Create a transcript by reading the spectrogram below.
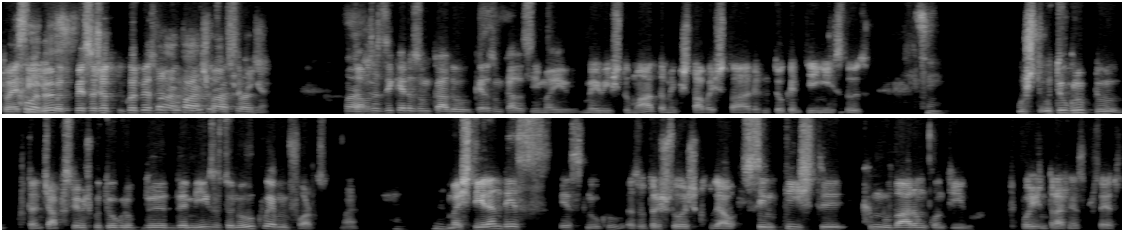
Tu é assim, quando pensas, quando pensas na Faz, tua faz, pergunta, faz, faço a faz. minha. Faz. Estavas a dizer que eras um bocado, que eras um bocado assim, meio, meio estomado, também gostavas de estar no teu cantinho e isso tudo. Sim. O, o teu grupo, portanto, já percebemos que o teu grupo de, de amigos, o teu núcleo é muito forte, não é? Hum. Mas tirando esse, esse núcleo, as outras pessoas que rodeavam, sentiste que mudaram contigo depois de entrar nesse processo?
